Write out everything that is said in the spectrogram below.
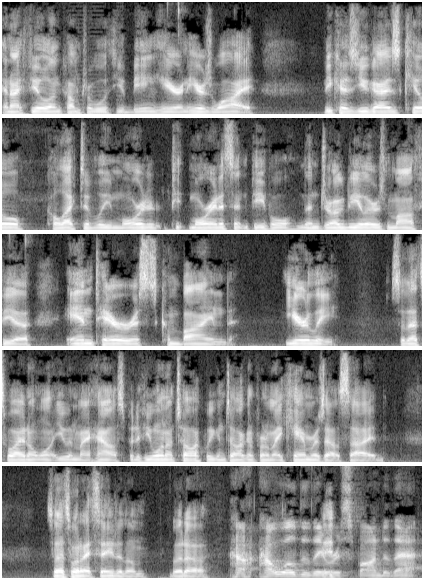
and I feel uncomfortable with you being here, and here's why: because you guys kill collectively more more innocent people than drug dealers, mafia, and terrorists combined yearly. So that's why I don't want you in my house. But if you want to talk, we can talk in front of my cameras outside. So that's what I say to them. But uh, how, how well do they respond to that?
